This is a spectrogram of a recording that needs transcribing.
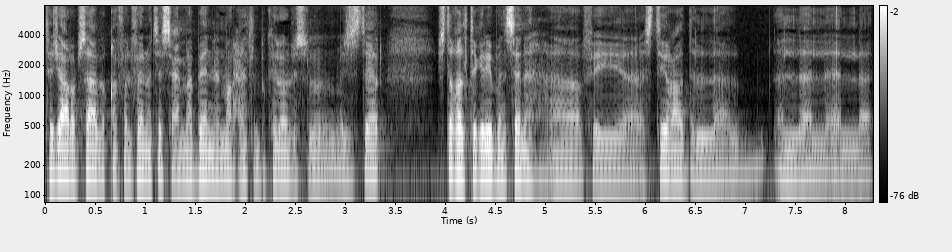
تجارب سابقة في 2009 ما بين مرحله البكالوريوس والماجستير اشتغلت تقريبا سنة آه، في استيراد ال ال ال ال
